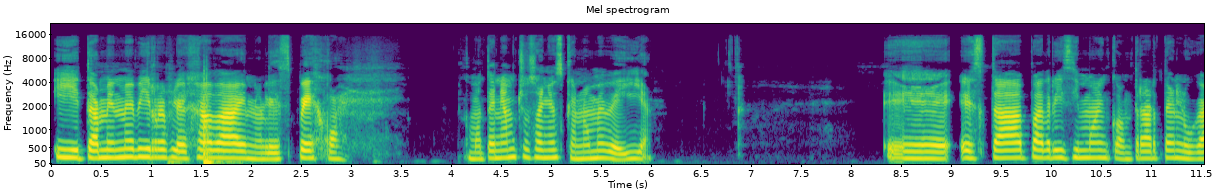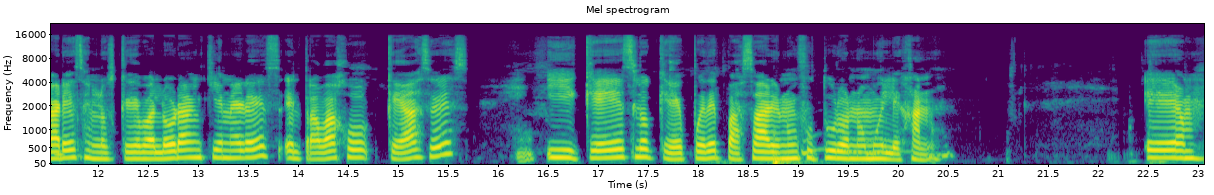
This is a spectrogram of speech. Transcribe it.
Y también me vi reflejada en el espejo. Como tenía muchos años que no me veía. Eh, está padrísimo encontrarte en lugares en los que valoran quién eres, el trabajo que haces y qué es lo que puede pasar en un futuro no muy lejano. Em,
